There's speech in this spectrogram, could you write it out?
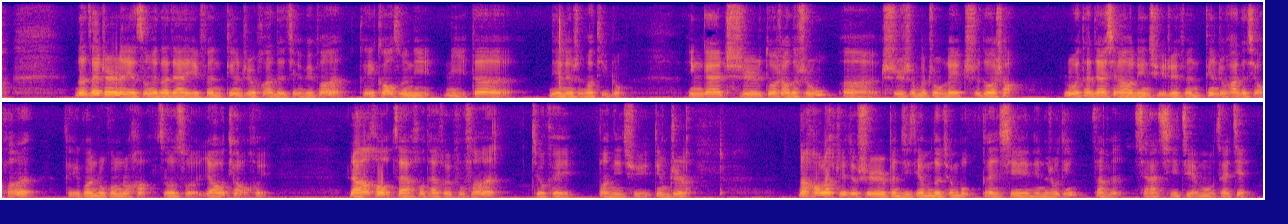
那在这儿呢，也送给大家一份定制化的减肥方案，可以告诉你你的年龄、身高、体重，应该吃多少的食物，呃，吃什么种类，吃多少。如果大家想要领取这份定制化的小方案，可以关注公众号，搜索“窈窕会”，然后在后台回复“方案”，就可以帮你去定制了。那好了，这就是本期节目的全部，感谢您的收听，咱们下期节目再见。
